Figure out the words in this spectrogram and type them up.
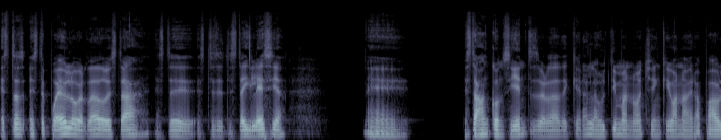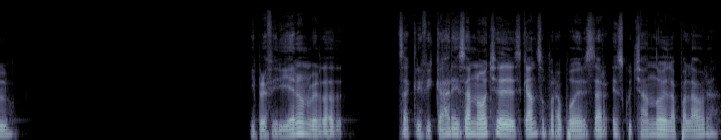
Este, este pueblo, ¿verdad? O esta, este, este, esta iglesia eh, estaban conscientes, ¿verdad? De que era la última noche en que iban a ver a Pablo. y prefirieron, ¿verdad? Sacrificar esa noche de descanso para poder estar escuchando la palabra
